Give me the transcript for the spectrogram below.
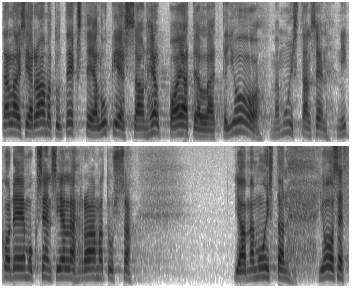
tällaisia raamatun tekstejä lukiessa on helppo ajatella, että joo, mä muistan sen Nikodemuksen siellä raamatussa, ja mä muistan Joosef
